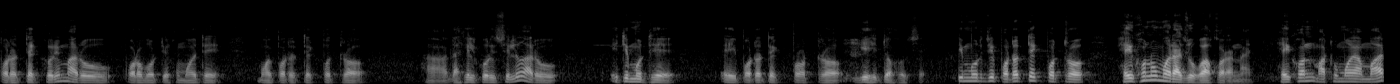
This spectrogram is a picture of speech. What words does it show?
পদত্যাগ কৰিম আৰু পৰৱৰ্তী সময়তে মই পদত্যাগ পত্ৰ দাখিল কৰিছিলোঁ আৰু ইতিমধ্যে এই পদত্যাগ পত্ৰ গৃহীত হৈছে। মোৰ যি পদত্যাগ পত্ৰ সেইখনো মই ৰাজহুৱা কৰা নাই। সেইখন মাথো মই আমাৰ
